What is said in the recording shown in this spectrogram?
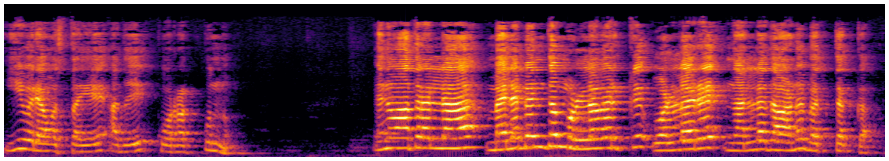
ഈ ഒരു അവസ്ഥയെ അത് കുറക്കുന്നു. എന്ന് മാത്രമല്ല മലബന്ധമുള്ളവർക്ക് വളരെ നല്ലതാണ് ബത്തക്ക.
